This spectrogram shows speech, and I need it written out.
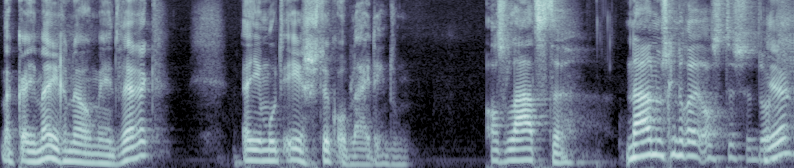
dan kan je meegenomen in het werk en je moet eerst een stuk opleiding doen. Als laatste, nou misschien nog als tussendoor. Ja?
